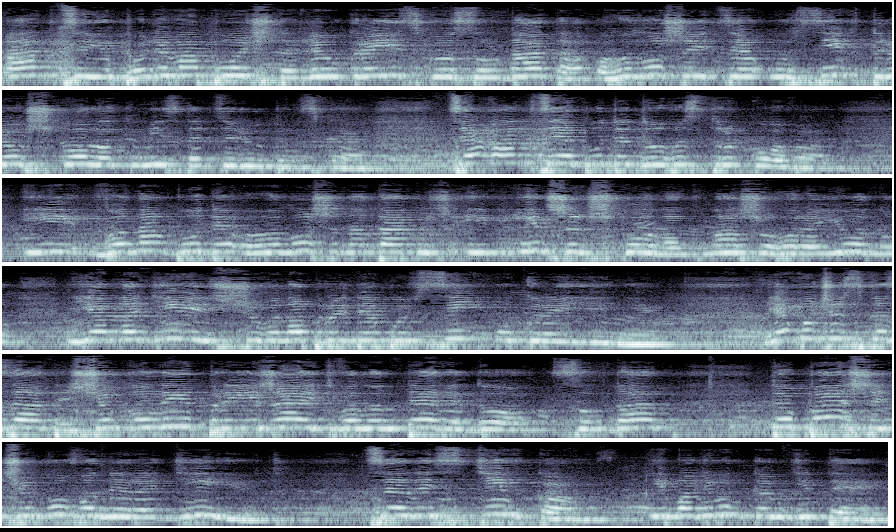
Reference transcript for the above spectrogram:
Акцію Польова почта для українського солдата оголошується у всіх трьох школах міста Цюрюпинська. Ця акція буде довгострокова. І вона буде оголошена також і в інших школах нашого району. Я надіюсь, що вона пройде по всій Україні. Я хочу сказати, що коли приїжджають волонтери до солдат, то перше, чому вони радіють, це листівкам і малюнкам дітей,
